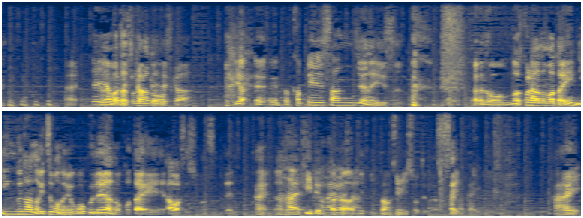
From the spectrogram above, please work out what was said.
ど。はい。え、山口勝またそのあの平ですか？いや、えーえっと、カペさんじゃないです。あの、まあ、これあの、またエンディングのあの、いつもの予告であの、答え合わせしますんでね。はい。あの、はい聞いてる方はぜひ楽しみにしておいてくださいわ。かりました。はい。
